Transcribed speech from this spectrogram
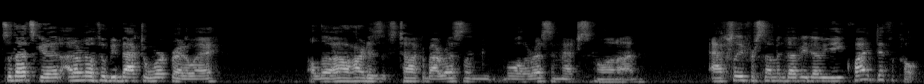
so that's good. I don't know if he'll be back to work right away. Although, how hard is it to talk about wrestling while the wrestling match is going on? Actually, for some in WWE, quite difficult.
